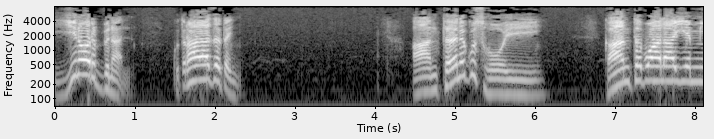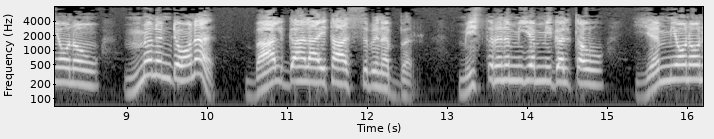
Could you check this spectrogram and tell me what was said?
ይኖርብናል። ቁጥር ሀያ ዘጠኝ አንተ ንጉሥ ሆይ ከአንተ በኋላ የሚሆነው ምን እንደሆነ በአልጋ ላይ ታስብ ነበር። ምስጢርንም የሚገልጠው የሚሆነውን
